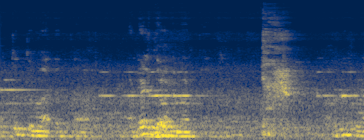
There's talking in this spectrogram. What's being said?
ಅತ್ಯುತ್ತಮವಾದಂಥ ಆಡಳಿತವನ್ನು ಮಾಡ್ತಾ ಇದ್ದಾರೆ. ಅವರು ಕೂಡ.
